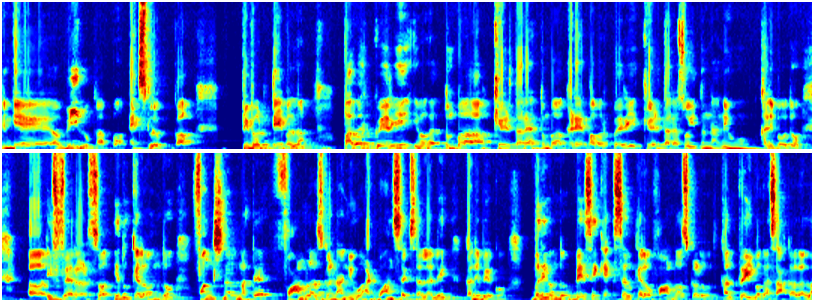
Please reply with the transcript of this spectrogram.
ನಿಮಗೆ V lookup X lookup pivot table power query ಇವಾಗ ತುಂಬಾ ಕೇಳ್ತಾರೆ, ತುಂಬಾ ಕಡೆ ಪವರ್ ಕ್ವೇರಿ ಕೇಳ್ತಾರೆ. ಸೊ ಇದನ್ನ ನೀವು ಕಲಿಬಹುದು ಇಫ್ ಎರರ್ಸ್ ಇದು ಕೆಲವೊಂದು ಫಂಕ್ಷನಲ್ ಮತ್ತೆ ಫಾರ್ಮುಲಾಸ್ಗಳನ್ನ ನೀವು ಅಡ್ವಾನ್ಸ್ ಎಕ್ಸೆಲ್ ಅಲ್ಲಿ ಕಲಿಬೇಕು. ಬರೀ ಒಂದು ಬೇಸಿಕ್ ಎಕ್ಸೆಲ್ ಕೆಲವು ಫಾರ್ಮುಲಾಸ್ಗಳು ಕಲ್ತ್ರೆ ಇವಾಗ ಸಾಕಾಗಲ್ಲ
